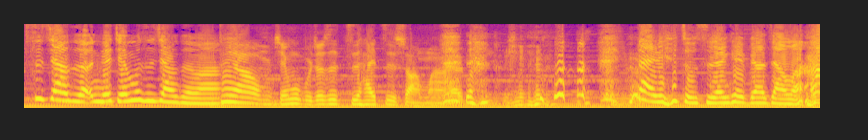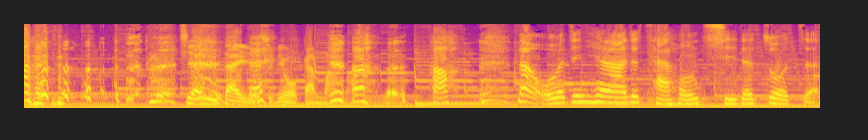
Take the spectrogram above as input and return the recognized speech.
是这样子的，你的节目是这样子吗？对啊，我们节目不就是自嗨自爽吗？代理主持人可以不要这样吗？既然是代理人，随便我干嘛嘛？好，那我们今天啊，就彩虹旗的作者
